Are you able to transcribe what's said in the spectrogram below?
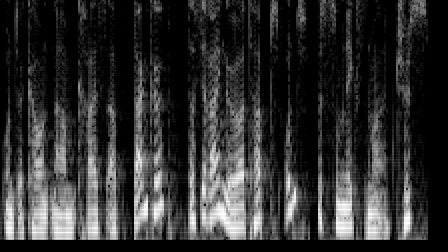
und Accountnamen kreisab. Danke dass ihr reingehört habt und bis zum nächsten Mal. Tschüss.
